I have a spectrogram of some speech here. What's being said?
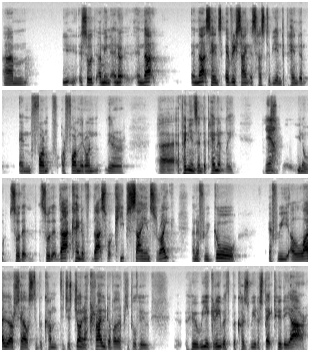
Um, so, I mean, in, a, in that in that sense, every scientist has to be independent and form or form their own their uh, opinions independently. Yeah, you know, so that so that that kind of that's what keeps science right. And if we go if we allow ourselves to become to just join a crowd of other people who who we agree with because we respect who they are,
